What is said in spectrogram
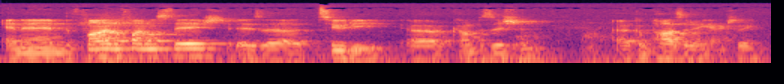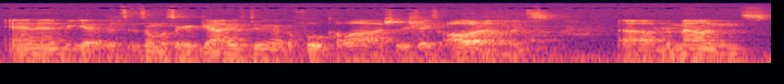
And then the final final stage is a 2D uh, composition, uh, compositing actually. And then we get it's, it's, almost like a guy who's doing like a full collage. So he takes all our elements, uh, the mountains,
